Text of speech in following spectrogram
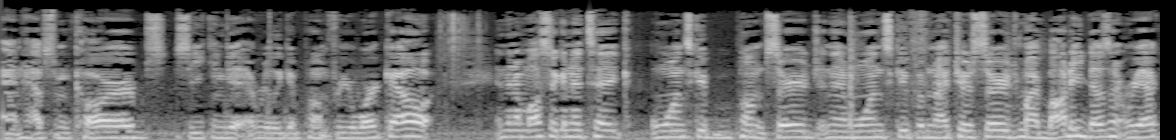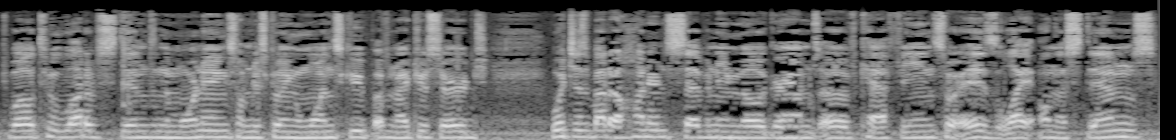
and have some carbs so you can get a really good pump for your workout. And then I'm also gonna take one scoop of pump surge and then one scoop of nitro surge. My body doesn't react well to a lot of stims in the morning, so I'm just going one scoop of nitro surge which is about 170 milligrams of caffeine, so it is light on the stims.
